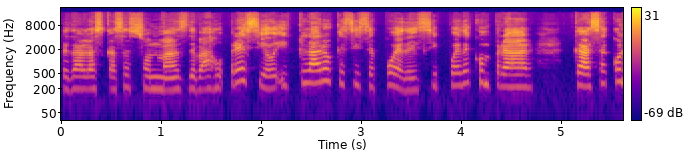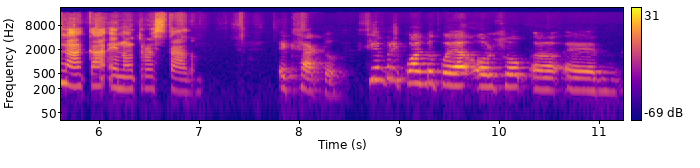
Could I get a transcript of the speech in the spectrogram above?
las casas son más de bajo precio. Y claro que sí se puede, sí puede comprar casa con ACA en otro estado. Exacto. Siempre y cuando pueda also uh,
